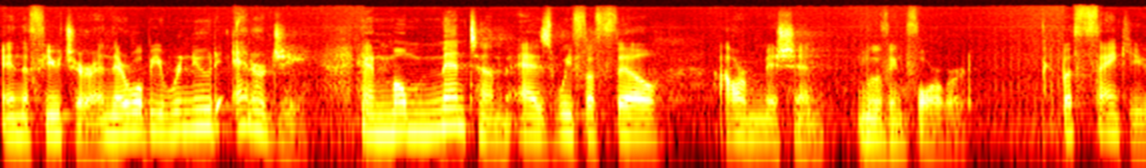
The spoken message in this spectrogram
in the future. And there will be renewed energy and momentum as we fulfill our mission moving forward. But thank you.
